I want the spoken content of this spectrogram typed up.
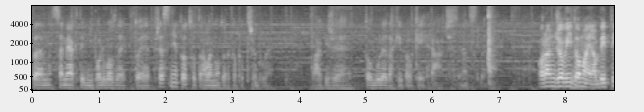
ten semiaktivní podvozek, to je přesně to, co tahle motorka potřebuje. Takže to bude taky velký hráč, si myslím. Oranžový to mají nabitý,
